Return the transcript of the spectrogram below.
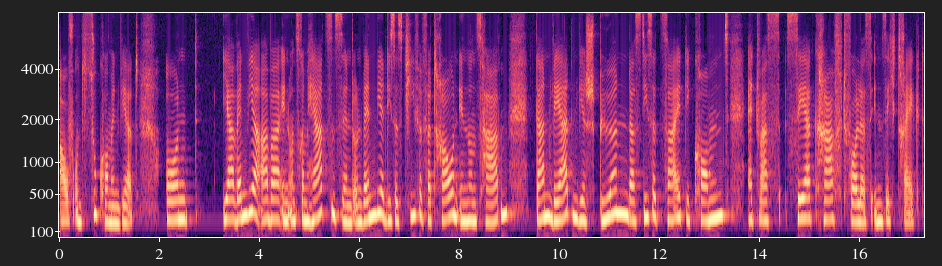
auf uns zukommen wird. Und ja, wenn wir aber in unserem Herzen sind und wenn wir dieses tiefe Vertrauen in uns haben, dann werden wir spüren, dass diese Zeit, die kommt, etwas sehr Kraftvolles in sich trägt.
